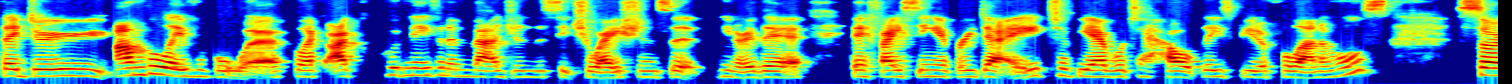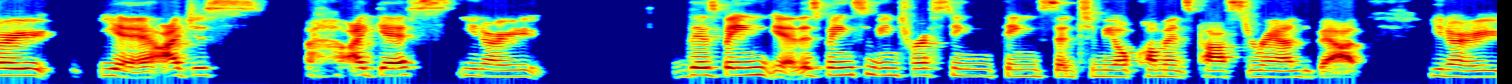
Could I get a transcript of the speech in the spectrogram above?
they do unbelievable work. Like I couldn't even imagine the situations that you know they're they're facing every day to be able to help these beautiful animals. So yeah, I just I guess you know there's been yeah there's been some interesting things said to me or comments passed around about you know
